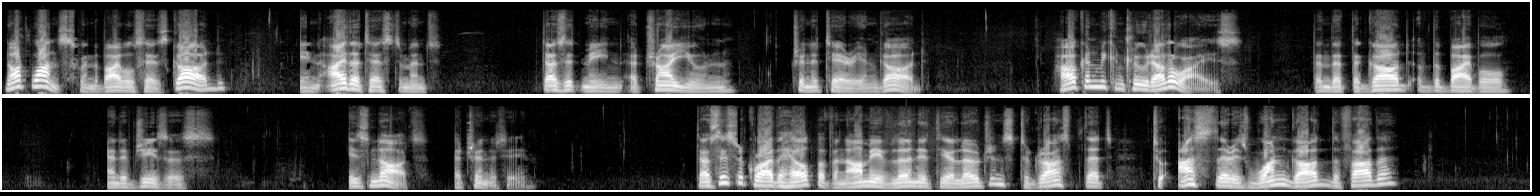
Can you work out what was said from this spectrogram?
Not once, when the Bible says God, in either testament, does it mean a triune Trinitarian God. How can we conclude otherwise than that the God of the Bible and of Jesus is not a Trinity? Does this require the help of an army of learned theologians to grasp that to us there is one God, the Father?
